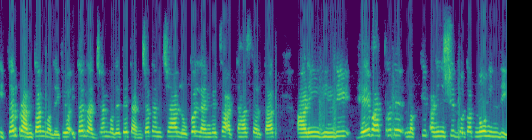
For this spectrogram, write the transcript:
इतर प्रांतांमध्ये किंवा इतर राज्यांमध्ये ते त्यांच्या त्यांच्या लोकल लँग्वेजचा अट्टहास करतात आणि हिंदी हे मात्र ते नक्कीच आणि निश्चित बोलतात नो हिंदी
